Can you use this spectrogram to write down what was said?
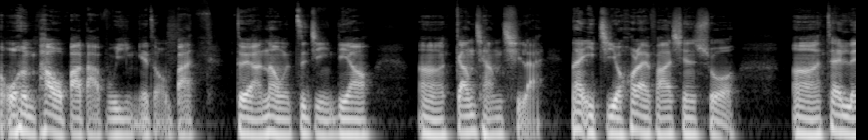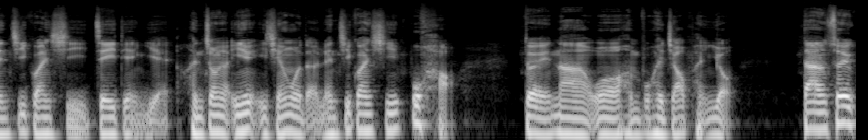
我很怕我爸打不赢，该怎么办？对啊，那我自己一定要，呃，刚强起来。那以及我后来发现说，呃，在人际关系这一点也很重要，因为以前我的人际关系不好，对，那我很不会交朋友。但所以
